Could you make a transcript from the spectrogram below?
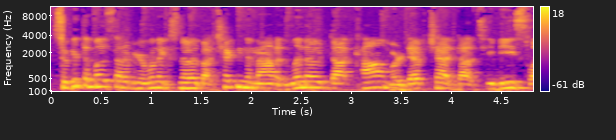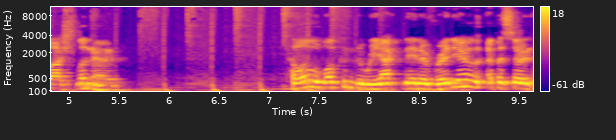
So get the most out of your Linux node by checking them out at linode.com or devchat.tv slash linode. Hello, welcome to React Native Radio, episode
